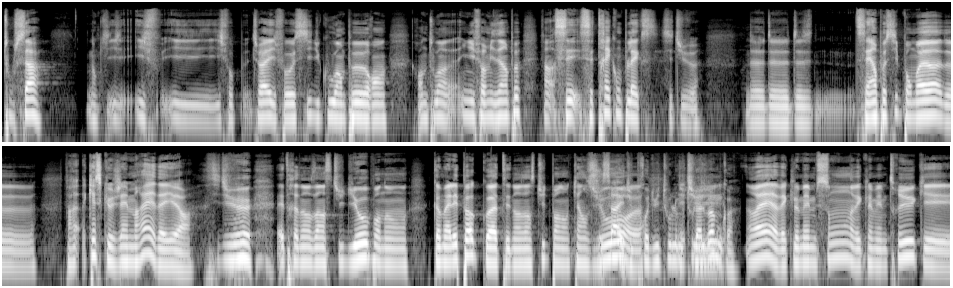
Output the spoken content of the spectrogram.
tout ça. Donc il, il faut tu vois, il faut aussi du coup un peu rendre, rendre tout un- uniformiser un peu. Enfin, c'est très complexe si tu veux. De, de, de- c'est impossible pour moi de Enfin, qu'est-ce que j'aimerais d'ailleurs Si tu veux être dans un studio pendant. Comme à l'époque, quoi. T'es dans un studio pendant 15 C'est jours. ça, et tu euh, produis tout tu- l'album, quoi. Ouais, avec le même son, avec le même truc, et,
